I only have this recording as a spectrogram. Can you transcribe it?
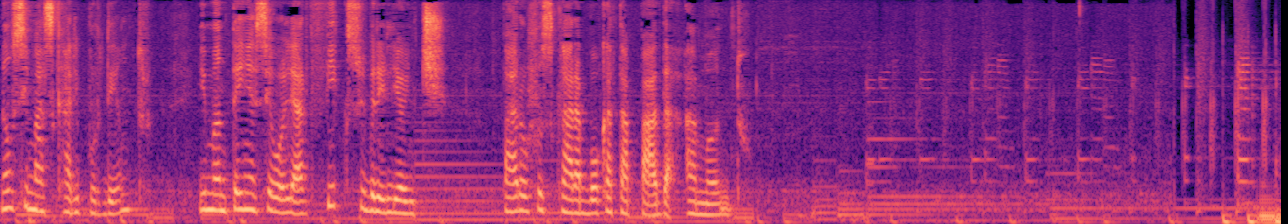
Não se mascare por dentro e mantenha seu olhar fixo e brilhante para ofuscar a boca tapada amando. thank you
